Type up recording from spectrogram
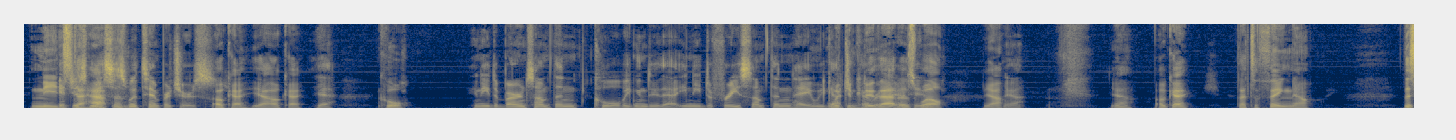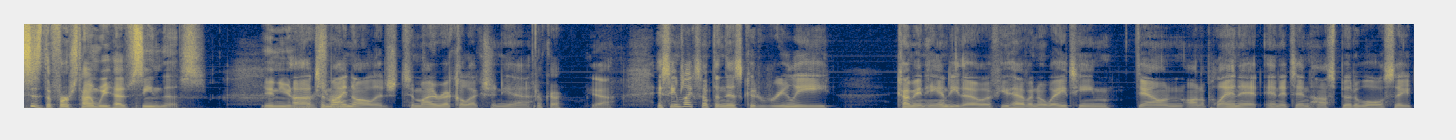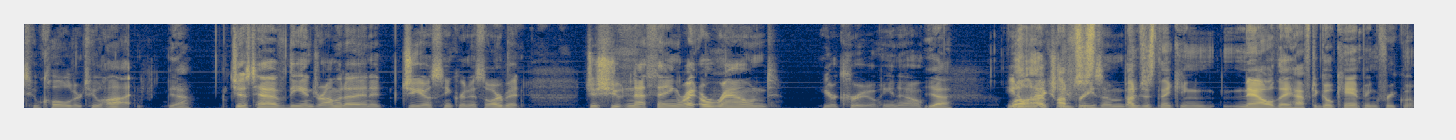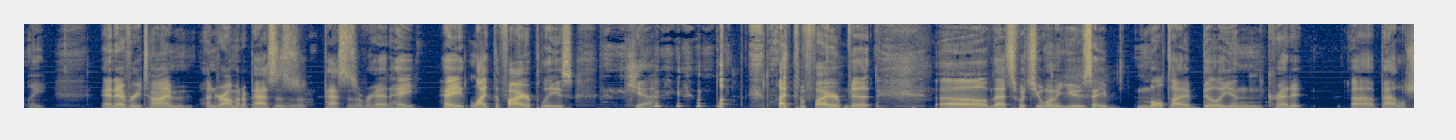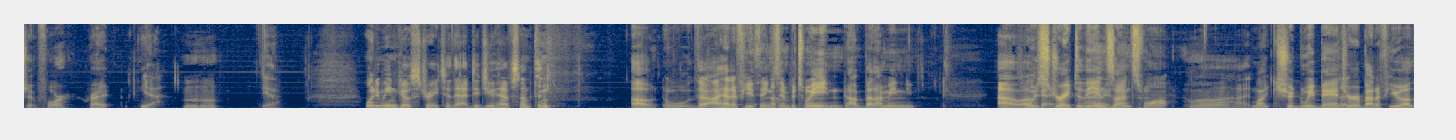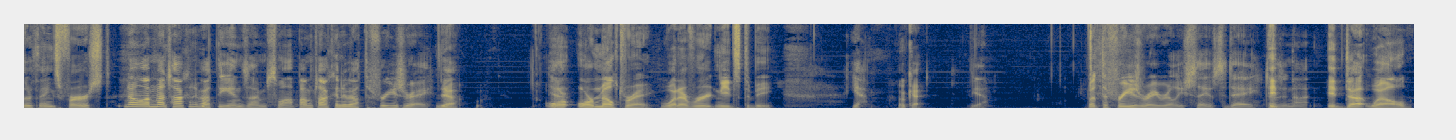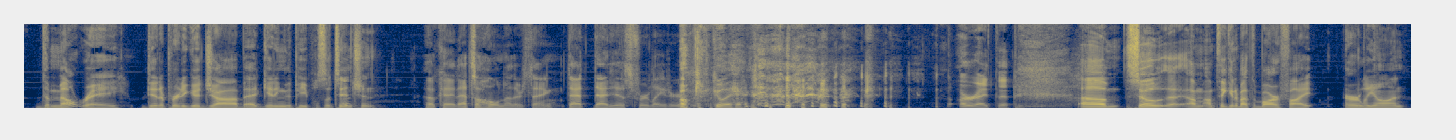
needs to happen. It just happen. messes with temperatures. Okay, yeah, okay. Yeah. Cool. You need to burn something? Cool, we can do that. You need to freeze something? Hey, we got we you can do that there, as too. well. Yeah. Yeah. Yeah. Okay. That's a thing now. This is the first time we have seen this in Uh, universe. to my right? knowledge, to my recollection, yeah. Okay. Yeah. It seems like something this could really come in handy, though, if you have an away team down on a planet and it's inhospitable, say too cold or too hot. Yeah. Just have the Andromeda in a geosynchronous orbit, just shooting that thing right around your crew, you know? Yeah. You don't I'm- actually I'm freeze just, them. But I'm just thinking now they have to go camping frequently, and every time Andromeda passes passes overhead, hey, hey, light the fire, please. yeah. light the fire pit. oh, that's what you want to use a multi-billion credit uh, battleship for, right? Yeah. Mm-hmm. Yeah. What do you mean go straight to that? Did you have something? Oh, the, I had a few things in between, uh, but I mean, Oh, it okay. was straight to the All right. enzyme swamp. Well, I- Like, shouldn't we banter about a few other things first? no, I'm not talking about the enzyme swamp. I'm talking about the freeze ray. Yeah. Or or melt ray, whatever it needs to be. Yeah. Okay. But the freeze ray really saves the day, does it, not? It does well. The melt ray did a pretty good job at getting the people's attention. Okay, that's a whole nother thing. That that is for later. Okay, go ahead. All right then. Um, so uh, I'm, I'm thinking about the bar fight early on.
